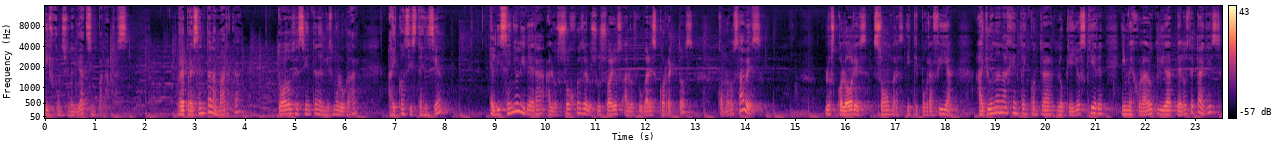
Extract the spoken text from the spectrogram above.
y funcionalidad sin palabras. ¿Representa la marca? ¿Todos se sienten en el mismo lugar? ¿Hay consistencia? ¿El diseño lidera a los ojos de los usuarios a los lugares correctos? ¿Cómo lo sabes? Los colores, sombras y tipografía ayudan a la gente a encontrar lo que ellos quieren y mejorar la utilidad de los detalles?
